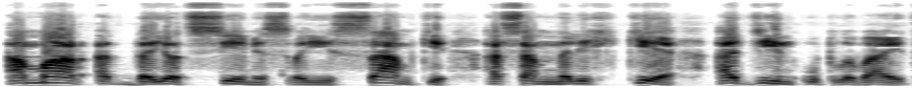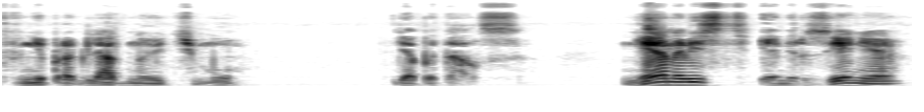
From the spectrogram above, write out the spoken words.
Амар отдает семя своей самке, а сам налегке один уплывает в непроглядную тьму. Я пытался. Ненависть и омерзение —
